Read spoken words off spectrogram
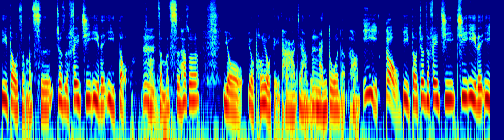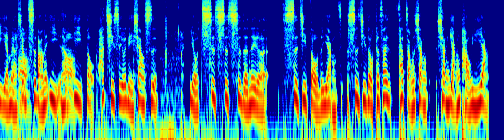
异豆怎么吃，就是非机翼的异豆，嗯，怎么吃？他说有有朋友给他这样子，蛮多的哈。异豆异豆就是飞机机翼的翼，有没有像翅膀的翼？哈，异豆它其实有点像是有刺刺刺的那个。四季豆的样子，四季豆，可是它它长得像像杨桃一样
